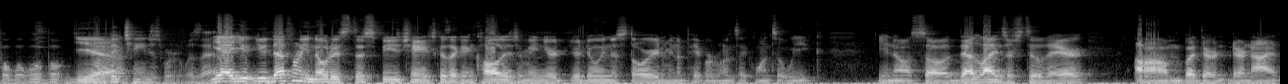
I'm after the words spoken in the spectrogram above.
what, what, what, what, yeah. what big changes were was that? Yeah, you, you definitely noticed the speed change because like in college, I mean, you're you're doing a story. I mean, the paper runs like once a week, you know, so deadlines are still there, um, but they're they're not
